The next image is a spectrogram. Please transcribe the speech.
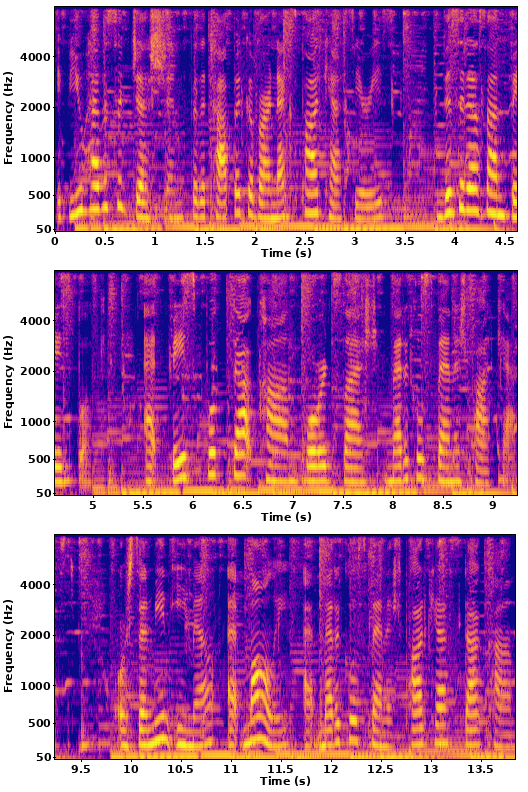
If you have a suggestion for the topic of our next podcast series, visit us on Facebook at facebook.com forward slash medical Spanish podcast or send me an email at molly at medicalspanishpodcast.com.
